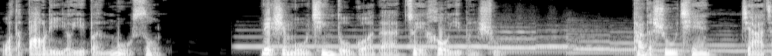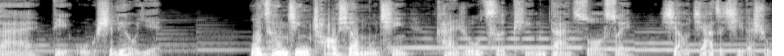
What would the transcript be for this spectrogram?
我的包里有一本《目送》，那是母亲读过的最后一本书。她的书签夹在第五十六页。我曾经嘲笑母亲看如此平淡琐碎、小家子气的书。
